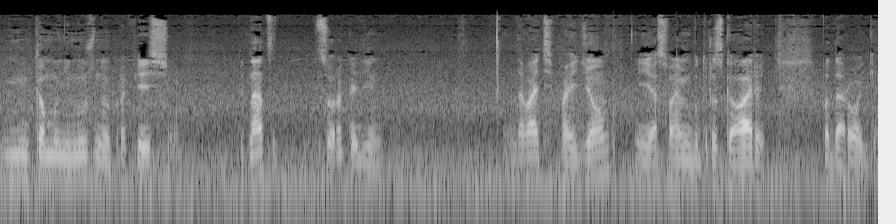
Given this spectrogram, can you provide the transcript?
никому не нужную профессию. 15.41. Давайте пойдем, и я с вами буду разговаривать по дороге.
